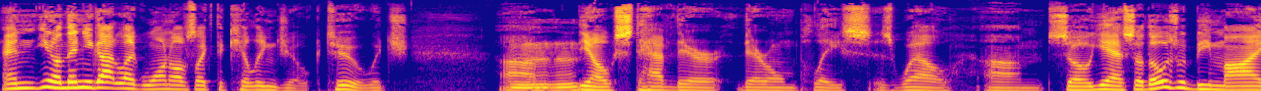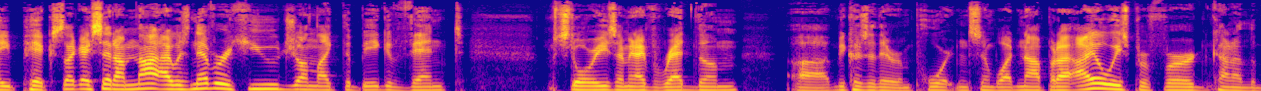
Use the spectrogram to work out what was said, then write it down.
And you know, then you got like one-offs like The Killing Joke too, which um, you know have their their own place as well. Um, so yeah, so those would be my picks. Like I said, I'm not. I was never huge on like the big event stories. I mean, I've read them uh, because of their importance and whatnot, but I, I always preferred kind of the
